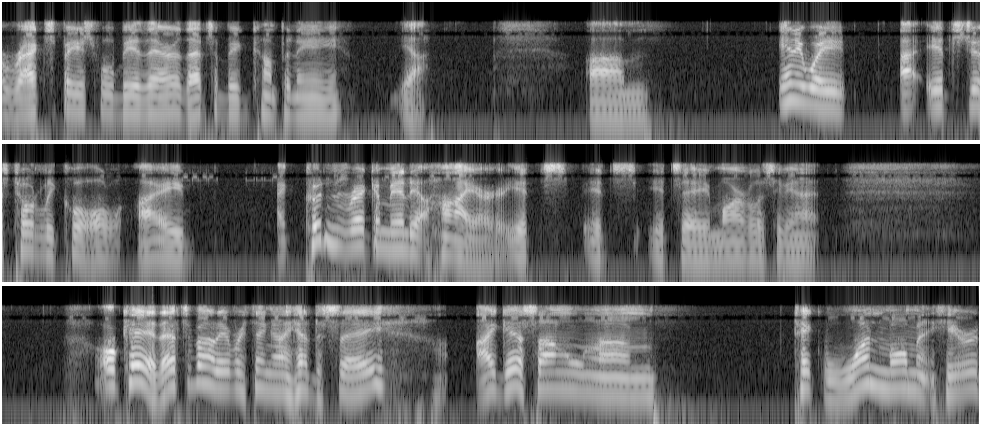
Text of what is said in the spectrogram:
Rackspace will be there. That's a big company. Yeah. Um, anyway, uh, it's just totally cool. I I couldn't recommend it higher. It's it's it's a marvelous event. Okay, that's about everything I had to say. I guess I'll um, take one moment here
